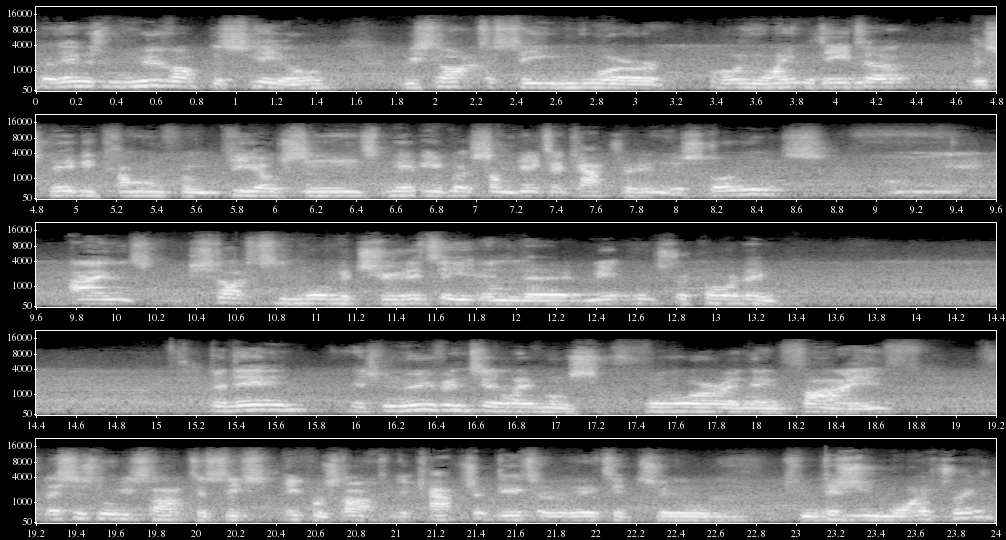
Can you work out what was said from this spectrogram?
but then as we move up the scale, we start to see more online data that's maybe coming from PLCs, maybe got some data captured in the storage, and you start to see more maturity in the maintenance recording. But then as we move into levels four and then five, this is where we start to see people starting to capture data related to condition monitoring.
